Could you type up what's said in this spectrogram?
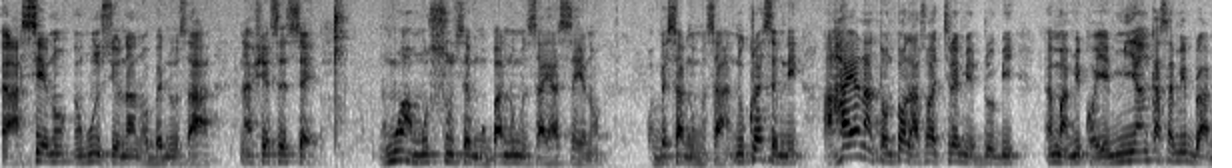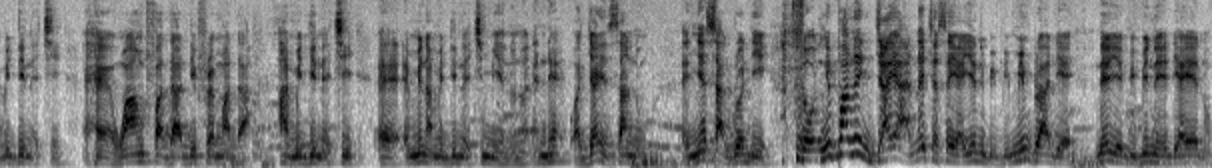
aseɛ no ho nsuo no ara na ɔbɛnom saa na hwɛ sɛ sɛ mo a mosu sɛ mo ba nom nsa yɛasɛe no ɔbɛsa nom nsa a. Nokorɛsɛm ni, Ahaya na Tɔntɔla nso akyerɛ me aduro bi ma mekɔyɛ, me ankasa me bra medi n'akyi. Ɛhɛɛ wamfa da difrɛ mada a medi nakyi ɛɛ me na medi nakyi mienu no ɛnɛ wagyae nsa nom ɛnyɛ sɛ agorɔ die so nipa no ngyae a na kyɛsɛ yayɛ no bibi me bra deɛ na ɛyɛ bibi na yɛde ayɛ no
